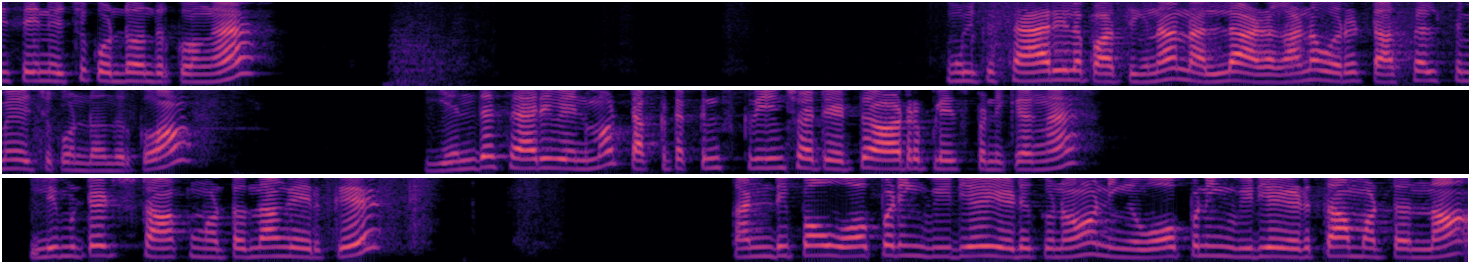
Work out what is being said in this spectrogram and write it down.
design வச்சு கொண்டு வந்திருக்கோங்க. உங்களுக்கு சாரியில் பார்த்தீங்கன்னா நல்ல அழகான ஒரு டசல்ஸுமே வச்சு கொண்டு வந்திருக்கோம். எந்த சாரீ வேணுமோ டக்கு டக்குன்னு ஸ்க்ரீன்ஷாட் எடுத்து ஆர்டர் ப்ளேஸ் பண்ணிக்கோங்க. லிமிட்டட் ஸ்டாக் மட்டும்தாங்க இருக்குது கண்டிப்பாக ஓப்பனிங் வீடியோ எடுக்கணும். நீங்கள் ஓப்பனிங் வீடியோ எடுத்தால் மட்டும்தான்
